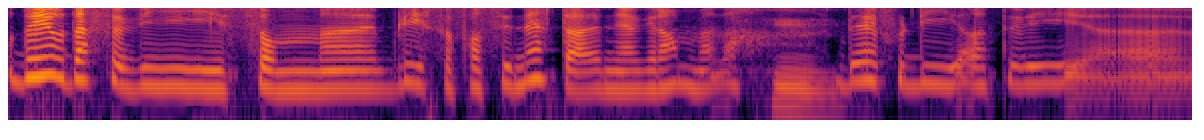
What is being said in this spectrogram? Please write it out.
Og det er jo derfor vi som eh, blir så fascinert av eniagrammet, da. Mm. Det er fordi at vi, eh,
